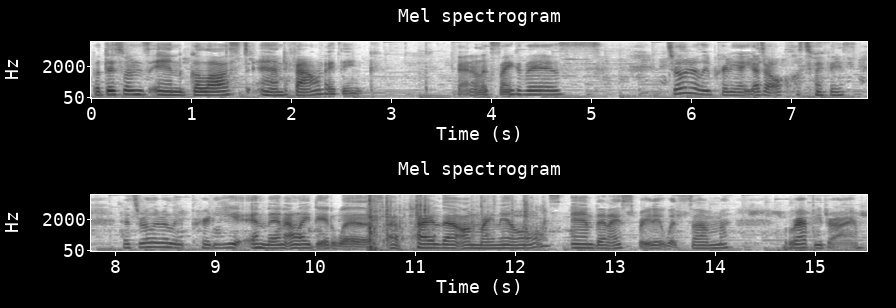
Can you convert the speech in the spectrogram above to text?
But this one's in Glossed and Found, I think. And it looks like this. It's really, really pretty. You guys are all close to my face. It's really, really pretty. And then all I did was I applied that on my nails. And then I sprayed it with some Wrappy Dry.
